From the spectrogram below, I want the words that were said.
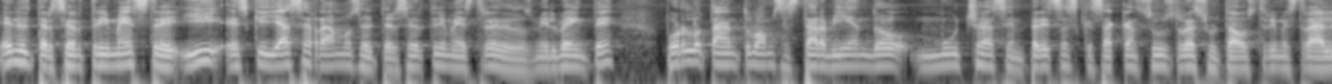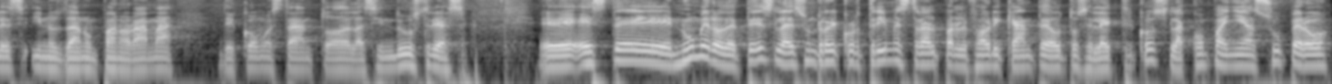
en el tercer trimestre y es que ya cerramos el tercer trimestre de 2020. Por lo tanto, vamos a estar viendo muchas empresas que sacan sus resultados trimestrales y nos dan un panorama de cómo están todas las industrias. Eh, este número de Tesla es un récord trimestral para el fabricante de autos eléctricos. La compañía superó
